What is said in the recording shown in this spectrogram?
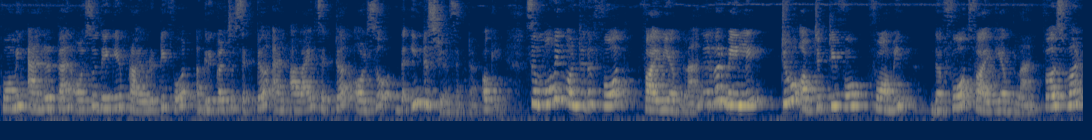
forming annual plan. Also they gave priority for agriculture sector and allied sector also the industrial sector. Okay. So moving on to the fourth five year plan. There were mainly two objectives for forming the fourth five year plan. First one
